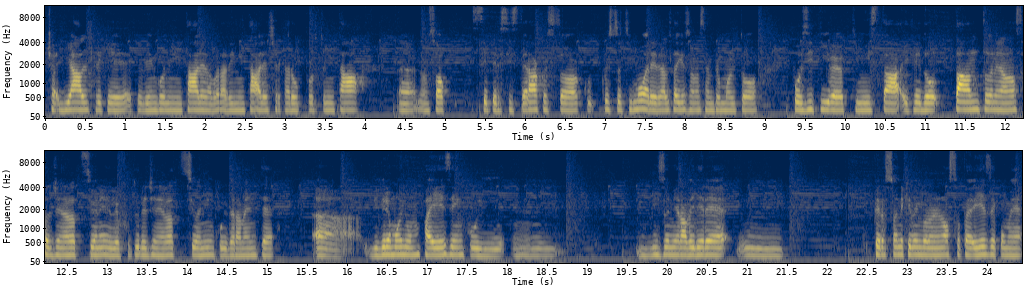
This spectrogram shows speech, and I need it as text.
cioè di altri che, che, vengono in Italia a lavorare in Italia a cercare opportunità eh, non so se persisterà questo, questo timore. In realtà io sono sempre molto positiva e ottimista e credo tanto nella nostra generazione nelle future generazioni in cui veramente uh, vivremo in un paese in cui mh, mm, bisognerà vedere mh, mm, persone che vengono nel nostro paese come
